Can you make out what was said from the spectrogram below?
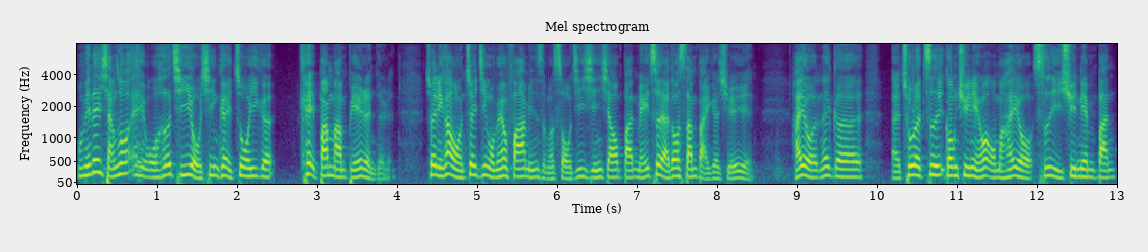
我每天想说：“哎，我何其有幸可以做一个可以帮忙别人的人。”所以你看，我最近我们要发明什么手机行销班，每一次来都三百个学员，还有那个。呃，除了自工训练外，我们还有私语训练班，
